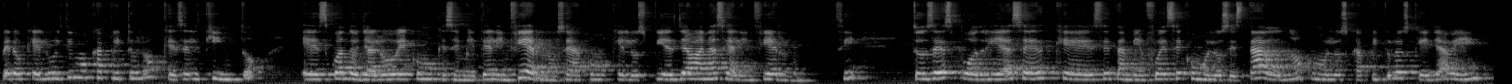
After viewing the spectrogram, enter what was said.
pero que el último capítulo, que es el quinto, es cuando ya lo ve como que se mete al infierno, o sea, como que los pies ya van hacia el infierno, ¿sí? Entonces podría ser que ese también fuese como los estados, ¿no? Como los capítulos que ella ve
